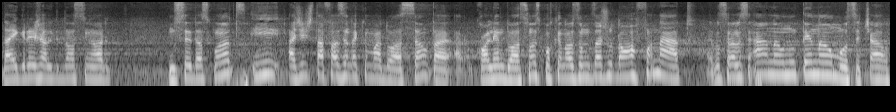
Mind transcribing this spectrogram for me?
da igreja ali da Nossa Senhora não sei das quantas, e a gente está fazendo aqui uma doação, está colhendo doações porque nós vamos ajudar um orfanato. Aí você fala assim, ah não, não tem não, moça, tchau.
